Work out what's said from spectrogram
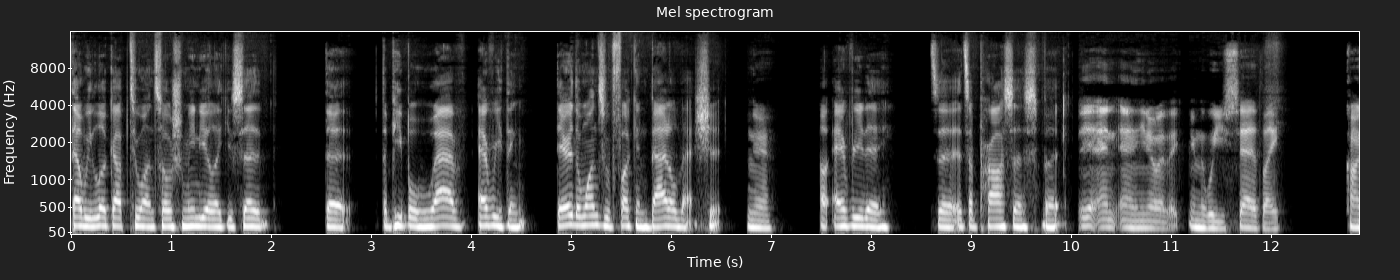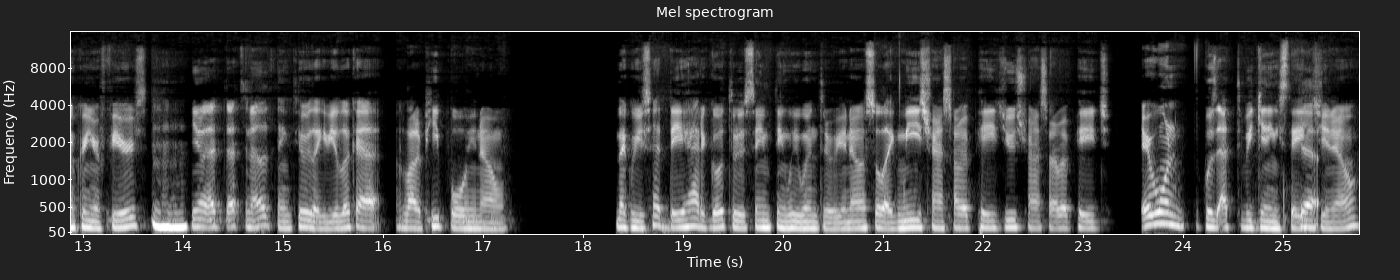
that we look up to on social media like you said the the people who have everything they're the ones who fucking battle that shit Yeah. uh, every day it's a it's a process but Yeah, and and you know, like in the way you said, like conquering your fears. mhm. You know, that that's another thing too. Like if you look at a lot of people, you know, like what you said, they had to go through the same thing we went through. You know, so like me trying to start a page, you trying to start a page. Everyone was at the beginning stage. Yeah. You know.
